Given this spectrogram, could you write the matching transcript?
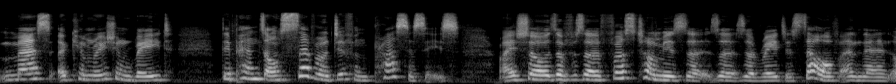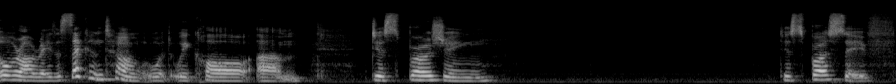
mass accumulation rate depends on several different processes, right? So the, the first term is the, the, the rate itself, and then overall rate. The second term, what we call um, dispersion dispersive,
